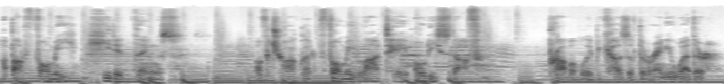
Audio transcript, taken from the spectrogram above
about foamy, heated things, of chocolate foamy latte oaty stuff, probably because of the rainy weather.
